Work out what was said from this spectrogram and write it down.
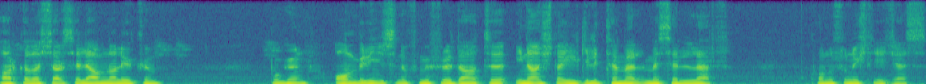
Arkadaşlar selamünaleyküm. Bugün 11. sınıf müfredatı inançla ilgili temel meseleler konusunu işleyeceğiz.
